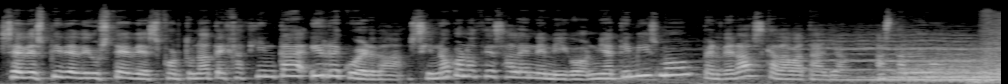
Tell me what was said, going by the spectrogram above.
Se despide de ustedes Fortunata y Jacinta y recuerda, si no conoces al enemigo ni a ti mismo, perderás cada batalla. Hasta luego.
